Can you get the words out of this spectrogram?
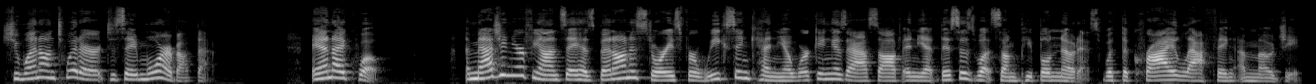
she went on Twitter to say more about that. And I quote Imagine your fiance has been on his stories for weeks in Kenya working his ass off, and yet this is what some people notice with the cry laughing emoji.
